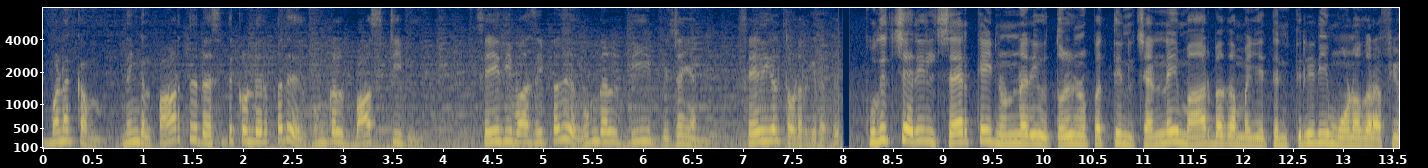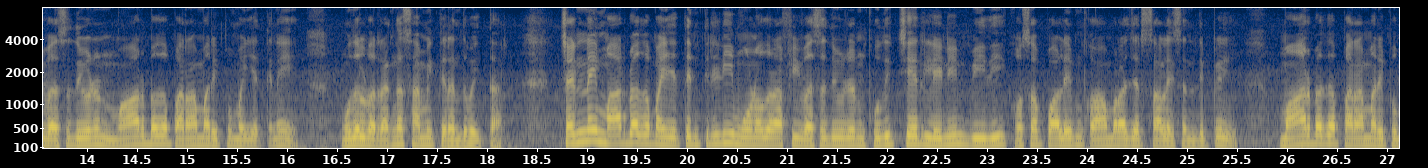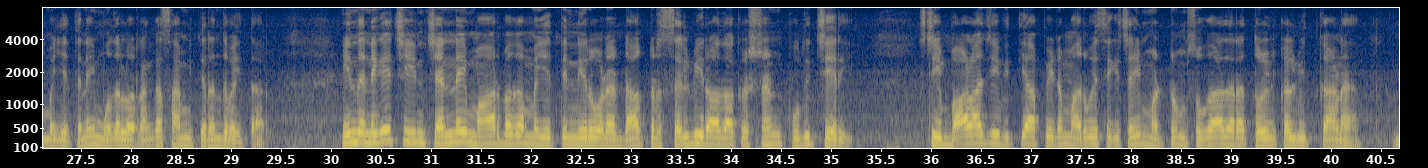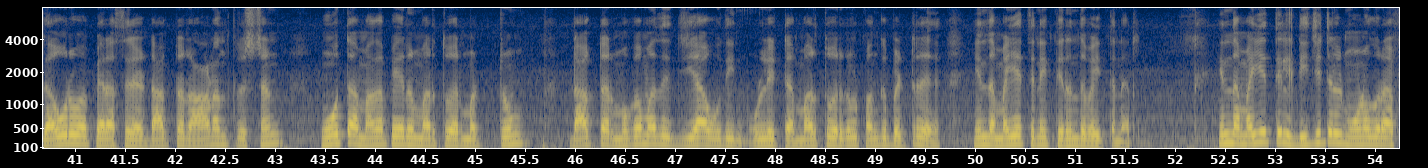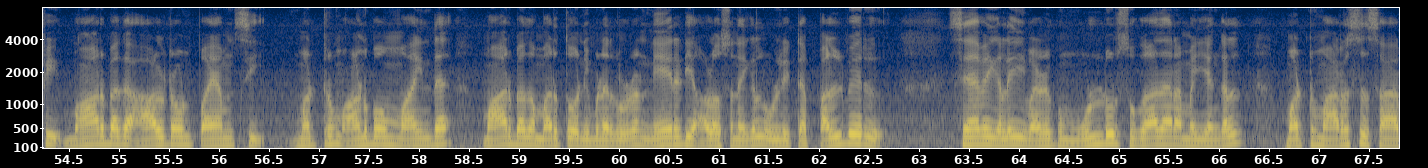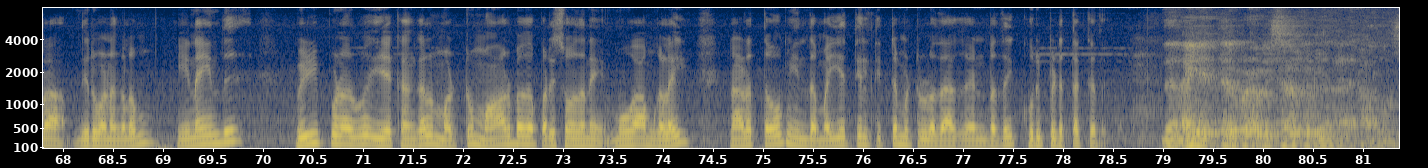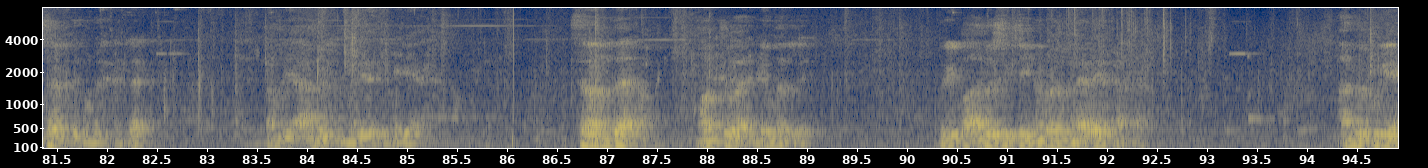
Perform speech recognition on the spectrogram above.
வணக்கம். நீங்கள் பார்த்து ரசித்துக் கொண்டிருப்பது உங்கள் பாஸ் டிவி. செய்தி வாசிப்பது உங்கள் பி. விஜயன். செய்திகள் தொடர்கிறது. புதுச்சேரியில் செயற்கை நுண்ணறிவு தொழில்நுட்பத்தில் சென்னை மார்பக மையத்தின் த்ரீ டி மோனோகிராஃபி வசதியுடன் மார்பக பராமரிப்பு மையத்தினை முதல்வர் ரங்கசாமி திறந்து வைத்தார். சென்னை மார்பக மையத்தின் த்ரீ டி மோனோகிராஃபி வசதியுடன் புதுச்சேரி லெனின் வீதி கொசப்பாளையம் காமராஜர் சாலை சந்திப்பில் மார்பக பராமரிப்பு மையத்தினை முதல்வர் ரங்கசாமி திறந்து வைத்தார். இந்த நிகழ்ச்சியின் சென்னை மார்பக மையத்தின் நிறுவனர் டாக்டர் செல்வி ராதாகிருஷ்ணன் புதுச்சேரி. ஸ்ரீ பாலாஜி வித்யாபீடம் அறுவை சிகிச்சை மற்றும் சுகாதார தொழிற்கல்விக்கான கௌரவ பேராசிரியர் டாக்டர் ஆனந்த் கிருஷ்ணன் மூத்த மகப்பேறு மருத்துவர் மற்றும் டாக்டர் முகமது ஜியாவுதீன் உள்ளிட்ட மருத்துவர்கள் பங்கு பெற்று இந்த மையத்தினை திறந்து வைத்தனர். இந்த மையத்தில் டிஜிட்டல் மோனோகிராஃபி மார்பக ஆல்ரவுண்ட் பயம்சி மற்றும் அனுபவம் வாய்ந்த மார்பக மருத்துவ நிபுணர்களுடன் நேரடி ஆலோசனைகள் உள்ளிட்ட பல்வேறு சேவைகளை வழங்கும் உள்ளூர் சுகாதார மையங்கள் மற்றும் அரசு சாரா நிறுவனங்களும் இணைந்து விழிப்புணர்வு இயக்கங்கள் மற்றும் மார்பக பரிசோதனை முகாம்களை நடத்தவும் இந்த மையத்தில் திட்டமிட்டுள்ளதாக என்பது குறிப்பிடத்தக்கது. இந்த மைய சிறப்பு கொண்டிருக்கின்ற நம்முடைய அன்பிற்கு மரியாதைக்குரிய சிறந்த மருத்துவ நிபுணர்கள் குறிப்பாக அறுவை சிகிச்சை நிபுணர்கள் நிறைய இருக்காங்க. அன்புக்குரிய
